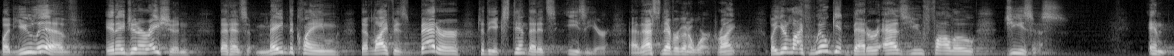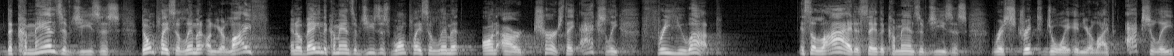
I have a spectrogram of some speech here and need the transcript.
But you live in a generation that has made the claim that life is better to the extent that it's easier. And that's never going to work, right? But your life will get better as you follow Jesus. And the commands of Jesus don't place a limit on your life, and obeying the commands of Jesus won't place a limit on our church. They actually free you up. It's a lie to say the commands of Jesus restrict joy in your life. Actually,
